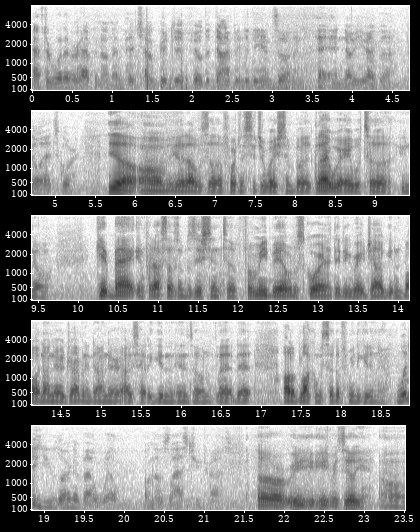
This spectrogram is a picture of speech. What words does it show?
After whatever happened on that pitch, how good did it feel to dive into the end zone and, and know you had the go-ahead score? Yeah, um, yeah, that was a fortunate situation, but glad we were able to, you know, get back and put ourselves in position to for me to be able to score. They did a great job getting the ball down there, driving it down there. I just had to get in the end zone. I'm glad that all the blocking was set up for me to get in there. What did you learn about Will on those last two drives? Uh, he, he's resilient. Um,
